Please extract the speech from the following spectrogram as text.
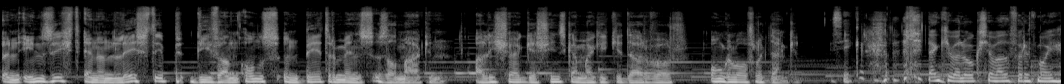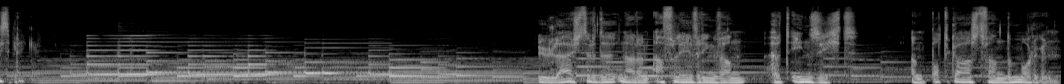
Een inzicht en een leestip die van ons een beter mens zal maken. Alicia Geshinska mag ik je daarvoor ongelooflijk danken. Zeker. Dankjewel ook, Joël, voor het mooie gesprek. U luisterde naar een aflevering van Het Inzicht, een podcast van De Morgen.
